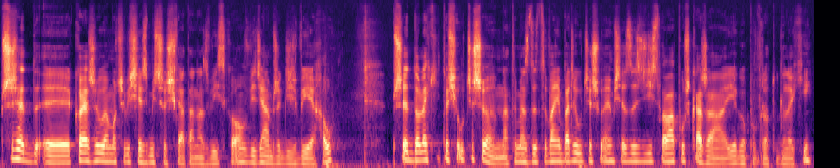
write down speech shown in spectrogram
Przyszedł, y, kojarzyłem oczywiście z Mistrzostw Świata nazwisko, wiedziałem, że gdzieś wyjechał. Przyszedł do Lechii, to się ucieszyłem, natomiast zdecydowanie bardziej ucieszyłem się ze Zdzisława Puszkarza, jego powrotu do Lechii,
